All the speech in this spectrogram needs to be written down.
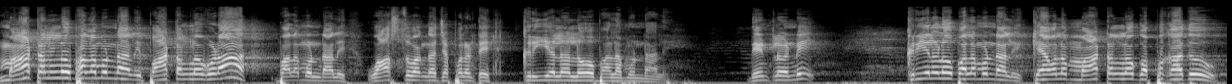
మాటల్లో బలం ఉండాలి. పాటల్లో కూడా బలం ఉండాలి. వాస్తవంగా చెప్పాలంటే క్రియలలో బలం ఉండాలి. దేంట్లో అండి? క్రియలలో బలం ఉండాలి. కేవలం మాటల్లో గొప్ప కాదు.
